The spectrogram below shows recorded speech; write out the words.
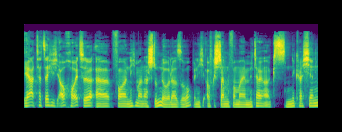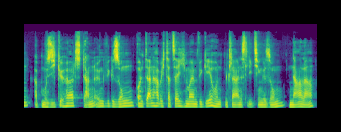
ja, tatsächlich auch heute, äh, vor nicht mal einer Stunde oder so, bin ich aufgestanden von meinem Mittagsnickerchen, hab Musik gehört, dann irgendwie gesungen und dann habe ich tatsächlich meinem WG-Hund ein kleines Liedchen gesungen, Nala.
